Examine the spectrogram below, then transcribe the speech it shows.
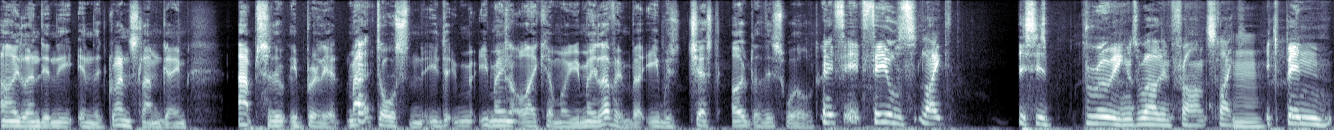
Ireland in the in the Grand Slam game. absolutely brilliant. Matt Dawson, you, d- you may not like him or you may love him, but he was just out of this world. And it, it feels like this is brewing as well in France. Like it's been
